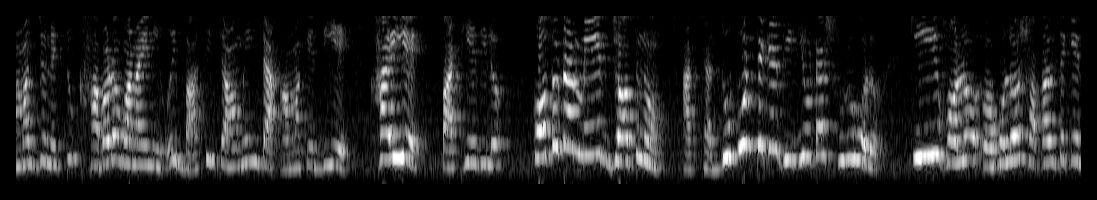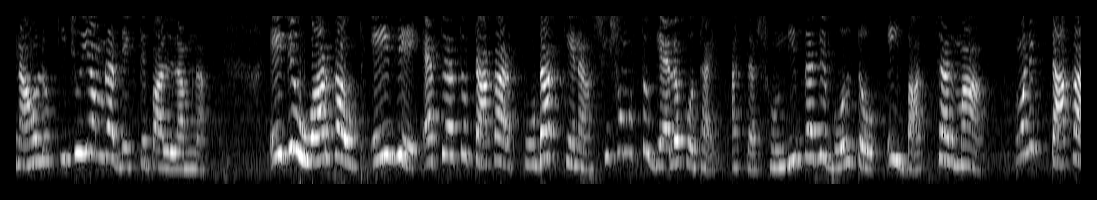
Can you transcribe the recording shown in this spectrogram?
আমার জন্য একটু খাবারও বানায়নি। ওই বাসি চাউমিনটা আমাকে দিয়ে খাইয়ে পাঠিয়ে দিল। কতটা মেয়ের যত্ন? আচ্ছা দুপুর থেকে ভিডিওটা শুরু হলো। কি হলো হলো সকাল থেকে না হলো কিছুই আমরা দেখতে পারলাম না। এই যে ওয়ার্কআউট এই যে এত এত টাকার প্রোডাক্ট কেনা, সে সমস্ত গেল কোথায়? আচ্ছা সন্দীপ দা যে বলতো, এই বাচ্চার মা অনেক টাকা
